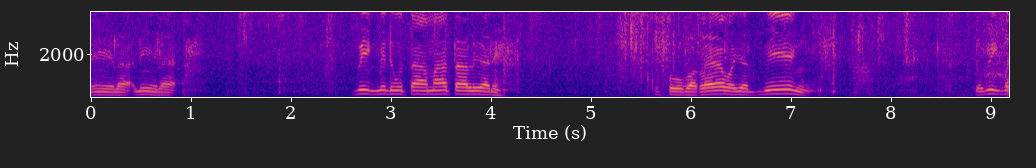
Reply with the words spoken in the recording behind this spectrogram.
นี่แหละนี่แหละ วิ่งไม่ดูตามาตาเรือนี่คุณปู่บอกแล้วว่าอย่าวิ่ง จะวิ่งไป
